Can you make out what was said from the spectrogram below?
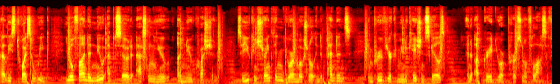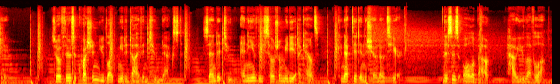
at least twice a week, you'll find a new episode asking you a new question so you can strengthen your emotional independence, improve your communication skills, and upgrade your personal philosophy. So if there's a question you'd like me to dive into next, send it to any of these social media accounts connected in the show notes here. This is all about how you level up.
